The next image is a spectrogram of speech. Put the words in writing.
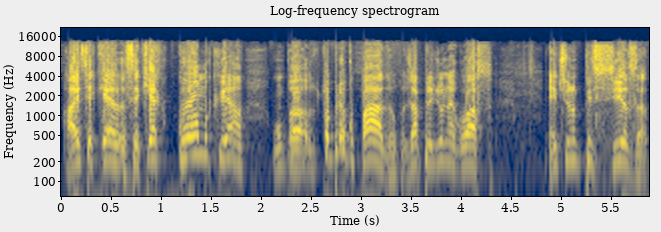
Aí você quer, você quer como que é um, estou preocupado, já aprendi um negócio. A gente não precisa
